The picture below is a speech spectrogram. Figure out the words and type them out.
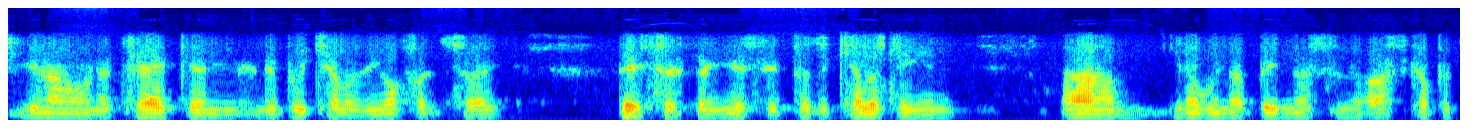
you know an attack and, and the brutality of it. So that's the thing. That's the physicality and um, you know, when they've beaten us in the last couple of,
